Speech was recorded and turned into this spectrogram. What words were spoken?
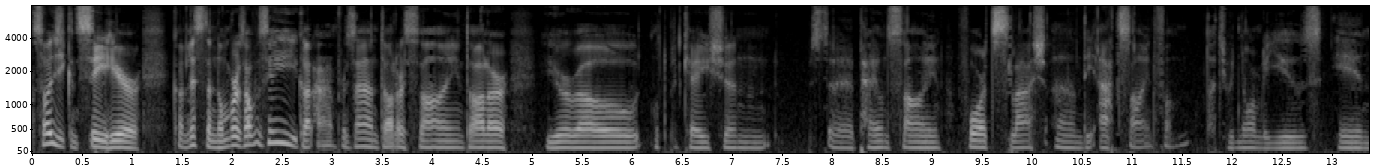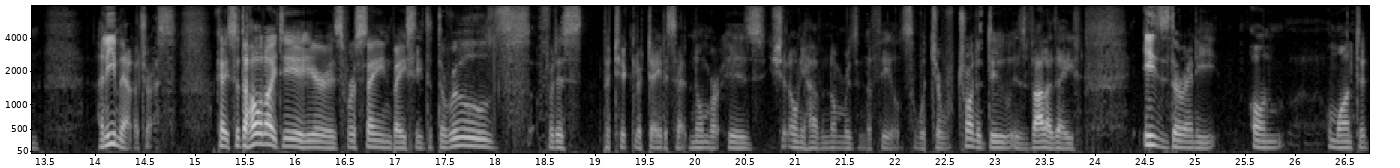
So as you can see here, got a list of numbers. Obviously, you got ampersand, dollar sign, dollar, euro, multiplication, uh, pound sign, forward slash, and the at sign from that you would normally use in an email address. Okay, so the whole idea here is we're saying basically that the rules for this particular data set number is you should only have numbers in the field. So what you're trying to do is validate is there any un unwanted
